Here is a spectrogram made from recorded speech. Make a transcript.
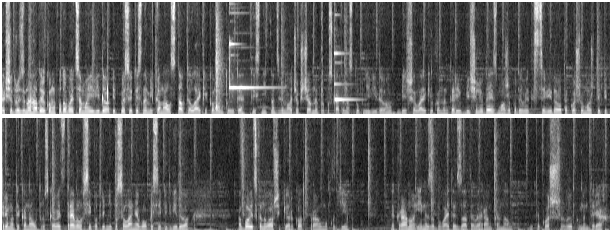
Так що, друзі, нагадую, кому подобається моє відео, підписуйтесь на мій канал, ставте лайки, коментуйте, тисніть на дзвіночок, щоб не пропускати наступні відео. Більше лайків, коментарів, більше людей зможе подивитись це відео. Також ви можете підтримати канал Трускавець Тревел, всі потрібні посилання в описі під відео. Або відсканувавши QR-код в правому куті екрану і не забувайте за телеграм-канал. І також ви в коментарях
